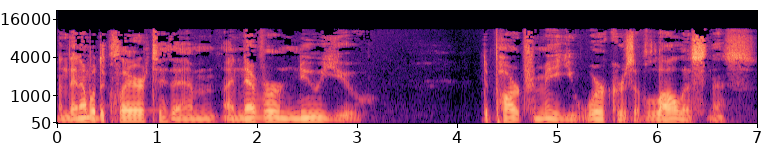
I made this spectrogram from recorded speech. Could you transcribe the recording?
And then I will declare to them, I never knew you. Depart from me, you workers of lawlessness.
